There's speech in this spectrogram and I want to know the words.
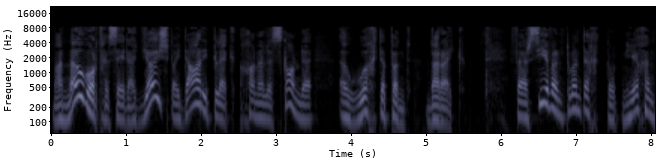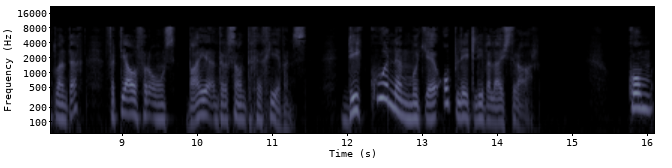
Maar nou word gesê dat juis by daardie plek gaan hulle skande 'n hoogtepunt bereik. Vers 27 tot 29 vertel vir ons baie interessante gegevens. Die koning moet jy oplet, liewe luisteraar. Kom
